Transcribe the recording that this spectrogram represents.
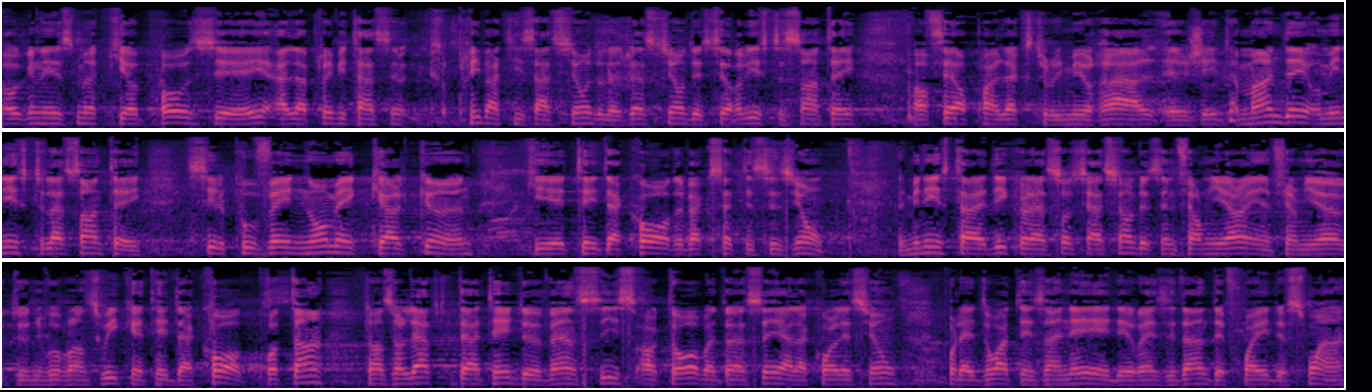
organismes qui opposaient à la privatisation de la gestion des services de santé offerts par l'extramural et j'ai demandé au ministre de la Santé s'il pouvait nommer quelqu'un qui était d'accord avec cette décision. Le ministre a dit que l'Association des infirmières et infirmières du Nouveau-Brunswick était d'accord. Pourtant, dans une lettre datée de 26 octobre adressée à la Coalition pour les droits des aînés et des résidents des foyers de soins,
